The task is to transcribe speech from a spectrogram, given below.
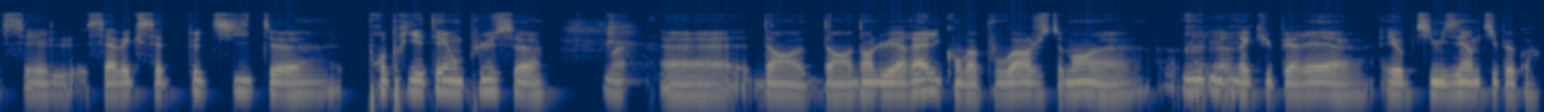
c'est le- c'est avec cette petite euh, propriété en plus Ouais. dans dans dans l'URL qu'on va pouvoir justement Mm, ré- mm, mm. récupérer et optimiser un petit peu quoi.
